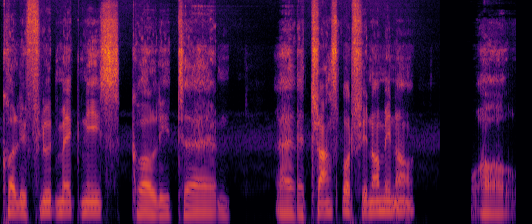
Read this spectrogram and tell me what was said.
call it fluid mechanics, call it um, uh, transport phenomenon or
